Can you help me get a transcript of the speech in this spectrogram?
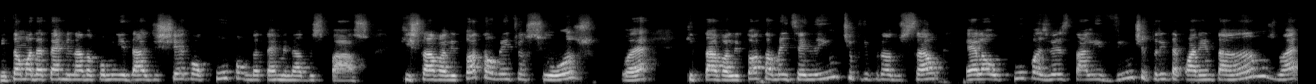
Então, uma determinada comunidade chega, ocupa um determinado espaço que estava ali totalmente ocioso, não é? Que estava ali totalmente sem nenhum tipo de produção, ela ocupa, às vezes, está ali 20, 30, 40 anos, não é?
